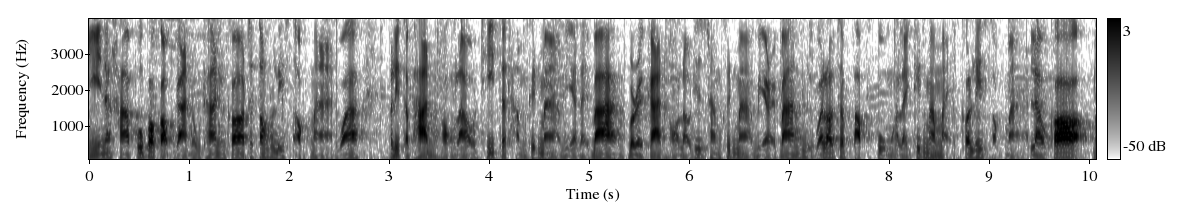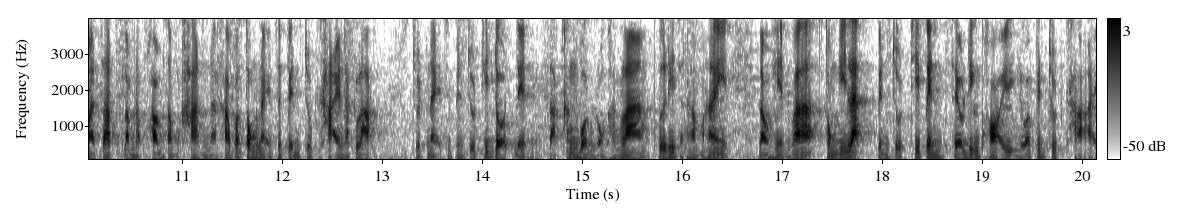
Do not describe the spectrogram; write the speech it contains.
นี้นะครับผู้ประกอบการทุกท่านก็จะต้อง list ออกมาว่าผลิตภัณฑ์ของเราที่จะทำขึ้นมามีอะไรบ้าง บริการของเราที่จะทำขึ้นมามีอะไรบ้าง หรือว่าเราจะปรับปรุงอะไรขึ้นมาใหม่ก็ list ออกมา แล้วก็มาจัดลำดับความสำคัญนะครับว่าตรงไหนจะเป็นจุดขายหลักๆ จุดไหนจะเป็นจุดที่โดดเด่นจากข้างบนลงข้างล่าง เพื่อที่จะทำให้เราเห็นว่าตรงนี้แหละเป็นจุดที่เป็น selling point หรือว่าเป็นจุดขาย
